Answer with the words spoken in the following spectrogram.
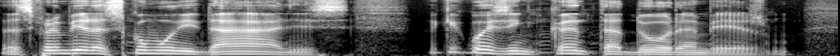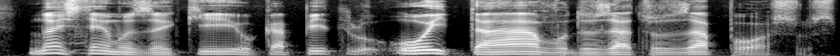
as primeiras comunidades que coisa encantadora mesmo. Nós temos aqui o capítulo oitavo dos Atos dos Apóstolos.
